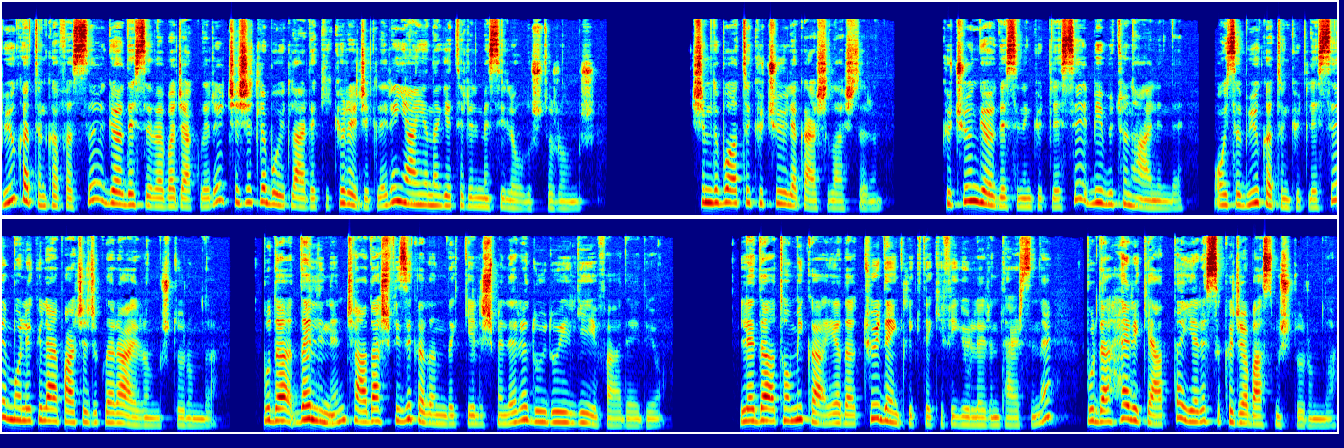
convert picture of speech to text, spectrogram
Büyük atın kafası, gövdesi ve bacakları çeşitli boyutlardaki küreciklerin yan yana getirilmesiyle oluşturulmuş. Şimdi bu atı küçüğüyle karşılaştırın. Küçüğün gövdesinin kütlesi bir bütün halinde. Oysa büyük atın kütlesi moleküler parçacıklara ayrılmış durumda. Bu da Dali'nin çağdaş fizik alanındaki gelişmelere duyduğu ilgiyi ifade ediyor. Leda atomika ya da tüy denklikteki figürlerin tersine burada her iki at da yere sıkıca basmış durumda.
